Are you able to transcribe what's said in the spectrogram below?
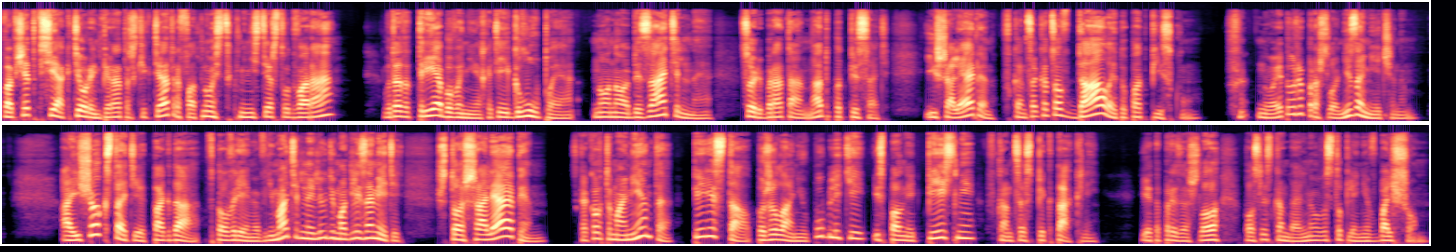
вообще-то все актеры императорских театров относятся к Министерству двора. Вот это требование, хотя и глупое, но оно обязательное — Sorry, братан, надо подписать. И Шаляпин, в конце концов, дал эту подписку. Но это уже прошло незамеченным. А еще, кстати, тогда, в то время, внимательные люди могли заметить, что Шаляпин с какого-то момента перестал по желанию публики исполнять песни в конце спектаклей. И это произошло после скандального выступления в Большом.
